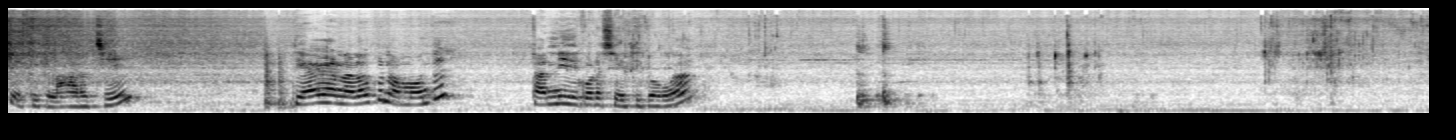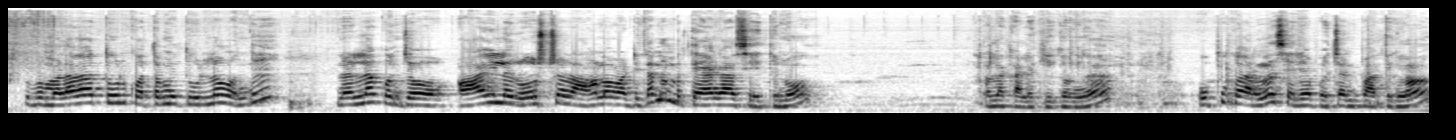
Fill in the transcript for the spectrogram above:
சேர்த்துக்கலாம். அரைச்சி. தேவையான அளவுக்கு நம்ம வந்து தண்ணி இது கூட சேர்த்திக்கோங்க. இப்போ மிளகாத்தூள் கொத்தமல்லி தூள்லாம் வந்து நல்லா கொஞ்சம் ஆயிலில் ரோஸ்டர் ஆன வாட்டி தான் நம்ம தேங்காய் சேர்த்தணும். நல்லா கலக்கிக்கோங்க. உப்பு காரம்லாம் சரியாக போச்சான்னு பார்த்துக்கலாம்.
